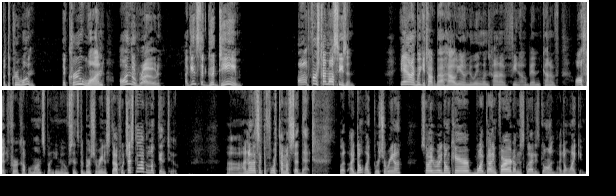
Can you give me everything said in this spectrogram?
But the crew won. The crew won on the road against a good team. Uh, first time all season. Yeah, we could talk about how, you know, New England's kind of, you know, been kind of off it for a couple months, but, you know, since the Bruce Arena stuff, which I still haven't looked into. Uh, I know that's like the fourth time I've said that, but I don't like Bruce Arena, so I really don't care what got him fired. I'm just glad he's gone. I don't like him.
